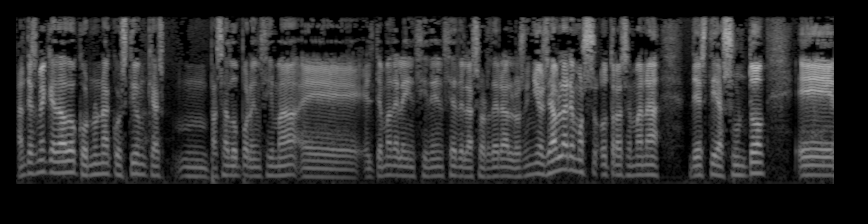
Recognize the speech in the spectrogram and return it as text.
Antes me he quedado con una cuestión que has mm, pasado por encima, eh, el tema de la incidencia de la sordera en los niños. Ya hablaremos otra semana de este asunto. Eh,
